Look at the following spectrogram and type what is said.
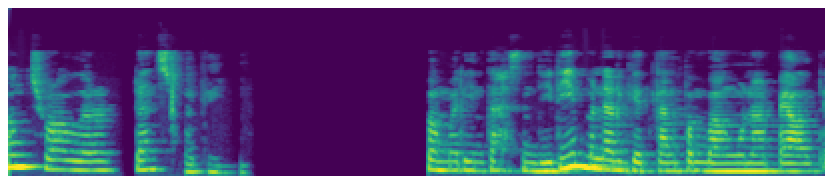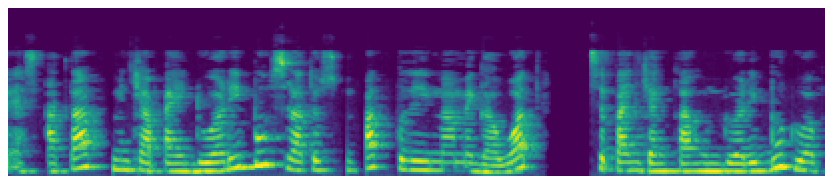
controller, dan sebagainya. Pemerintah sendiri menargetkan pembangunan PLTS atap mencapai 2.145 MW sepanjang tahun 2021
